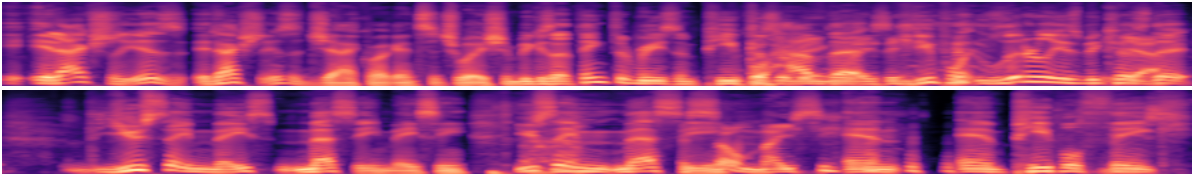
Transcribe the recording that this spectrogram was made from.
It actually is. It actually is a jackwagon situation because I think the reason people Because have that lazy. viewpoint literally is because Yeah. they you say mace, messy, Macy. You say messy, so messy and and people think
